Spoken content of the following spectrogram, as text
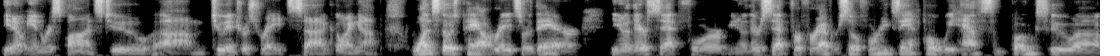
you know in response to um, to interest rates uh, going up. Once those payout rates are there you know they're set for you know they're set for forever. So for example we have some folks who uh,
